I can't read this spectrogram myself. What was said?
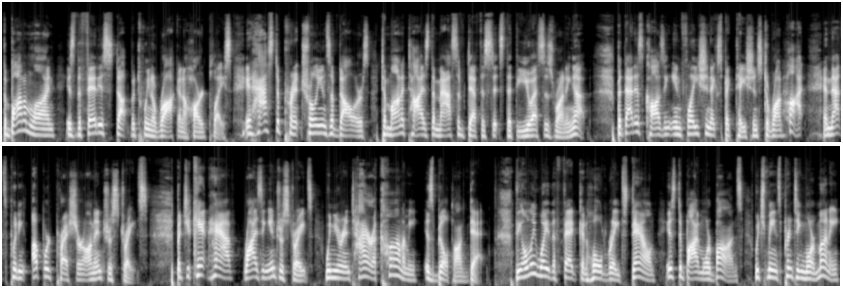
The bottom line is the Fed is stuck between a rock and a hard place. It has to print trillions of dollars to monetize the massive deficits that the US is running up. But that is causing inflation expectations to run hot, and that's putting upward pressure on interest rates. But you can't have rising interest rates when your entire economy is built on debt. The only way the Fed can hold rates down is to buy more bonds, which means printing more money,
